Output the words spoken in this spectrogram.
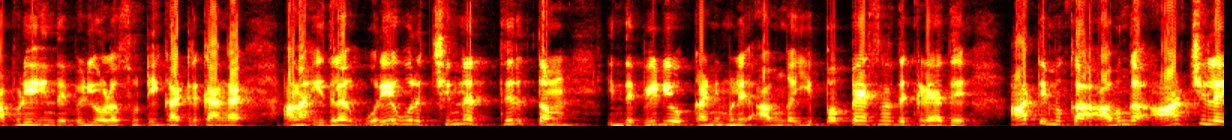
அப்படியே இந்த வீடியோவில் சுட்டி காட்டியிருக்காங்க ஆனால் இதில் ஒரே ஒரு சின்ன திருத்தம் இந்த வீடியோ கனிமொழி அவங்க இப்போ பேசுனது கிடையாது. அதிமுக அவங்க ஆட்சியில்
